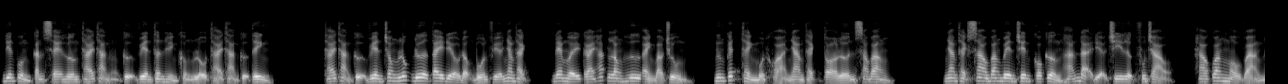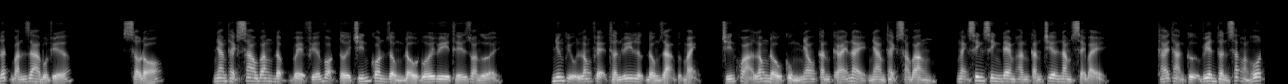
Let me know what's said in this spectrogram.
điên cuồng cắn xé hướng thái thản cự viên thân hình khổng lồ thái thản cự tinh. Thái thản cự viên trong lúc đưa tay điều động bốn phía nham thạch, đem mấy cái hắc long hư ảnh bao trùm, ngưng kết thành một khoả nham thạch to lớn sao băng nham thạch sao băng bên trên có cường hãn đại địa chi lực phun trào, hào quang màu vàng đất bắn ra bốn phía. Sau đó, nham thạch sao băng đập về phía vọt tới chín con rồng đầu đôi uy thế dọa người. Nhưng cựu long phệ thần uy lực đồng dạng cực mạnh, chín quả long đầu cùng nhau cắn cái này nham thạch sao băng, ngạnh sinh sinh đem hắn cắn chia năm xẻ bảy. Thái thản cự viên thần sắc hoảng hốt.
